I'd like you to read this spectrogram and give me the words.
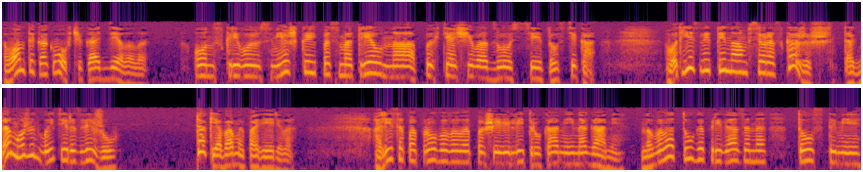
Вон ты как Вовчика отделала». Он с кривой усмешкой посмотрел на пыхтящего от злости толстяка. «Вот если ты нам все расскажешь, тогда, может быть, и развяжу». Так я вам и поверила. Алиса попробовала пошевелить руками и ногами но была туго привязана толстыми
